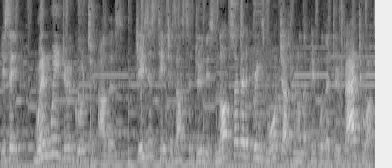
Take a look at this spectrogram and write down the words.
You see, when we do good to others, Jesus teaches us to do this not so that it brings more judgment on the people that do bad to us,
